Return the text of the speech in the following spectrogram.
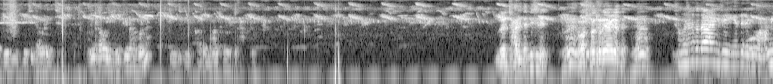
বেশি গেছে। আমি তাও এই বুদ্ধি না করলে উম, উম, কাদের মান সম্মান থাকতো? ঝাড়িতে দিস হ্যাঁ। রসটা ঝরে যাবে যাতে। হ্যাঁ। সঙ্গে সঙ্গে তো দেওয়া হয়নি সেই ইয়েতে ও আমি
